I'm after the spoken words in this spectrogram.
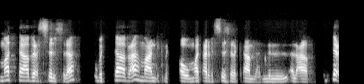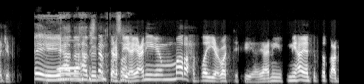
ما تتابع السلسلة وبتتابعه ما عندك أو ما تعرف السلسلة كاملة من الألعاب تعجبك إيه هذا هذا تستمتع فيها يعني ما راح تضيع وقتك فيها. يعني في النهاية أنت بتطلع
